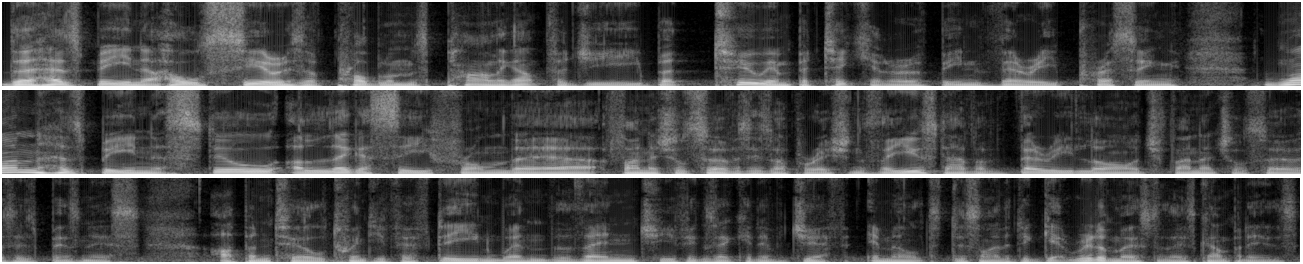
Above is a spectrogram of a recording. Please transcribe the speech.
There has been a whole series of problems piling up for GE, but two in particular have been very pressing. One has been still a legacy from their financial services operations. They used to have a very large financial services business up until 2015 when the then chief executive Jeff Immelt decided to get rid of most of those companies.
